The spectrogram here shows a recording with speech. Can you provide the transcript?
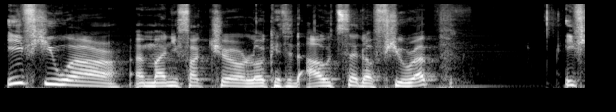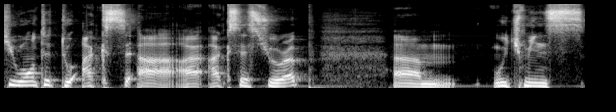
if you are a manufacturer located outside of Europe, if you wanted to access, uh, access Europe, um, which means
